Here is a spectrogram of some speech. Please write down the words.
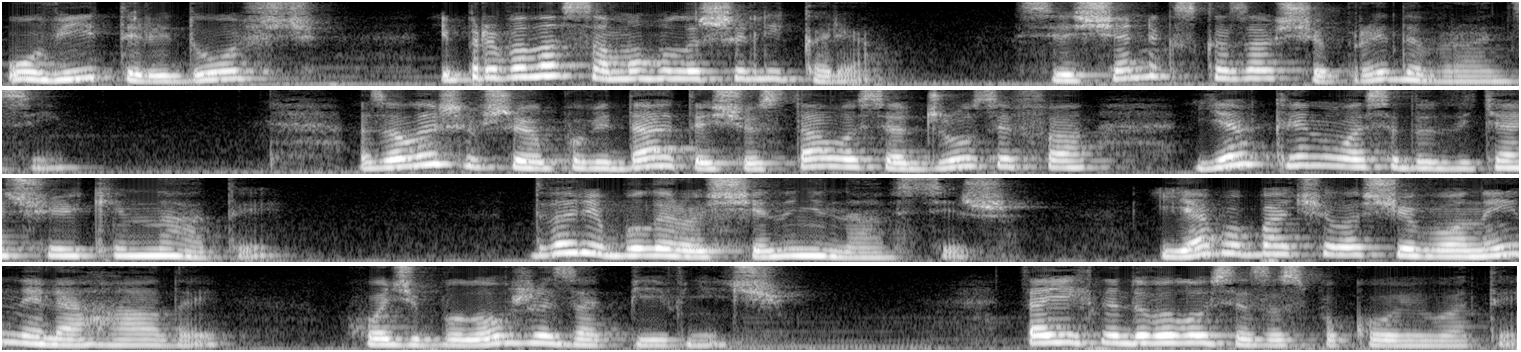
у вітер і дощ і привела самого лише лікаря. Священник сказав, що прийде вранці. Залишивши оповідати, що сталося Джозефа, я кинулася до дитячої кімнати. Двері були розчинені навстіж, і я побачила, що вони не лягали, хоч було вже за північ. Та їх не довелося заспокоювати.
